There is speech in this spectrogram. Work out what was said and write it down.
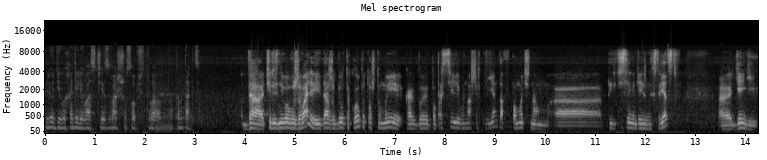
Люди выходили вас через ваше сообщество ВКонтакте. Да, через него выживали, и даже был такой опыт, то, что мы как бы попросили у наших клиентов помочь нам э, перечислением денежных средств, Э, деньги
